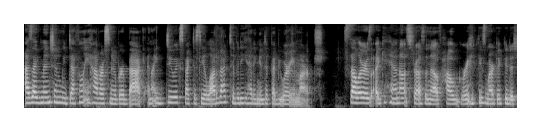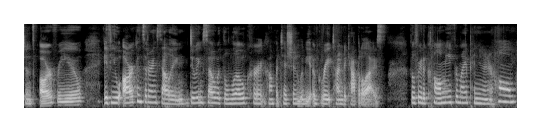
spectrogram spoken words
As I've mentioned, we definitely have our snowbird back, and I do expect to see a lot of activity heading into February and March. Sellers, I cannot stress enough how great these market conditions are for you. If you are considering selling, doing so with the low current competition would be a great time to capitalize. Feel free to call me for my opinion on your home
